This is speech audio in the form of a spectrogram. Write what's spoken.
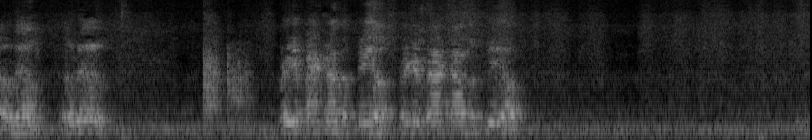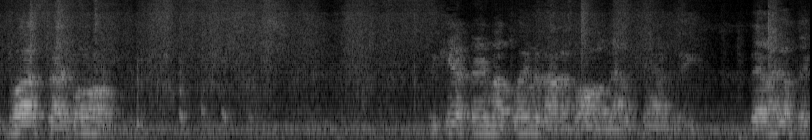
Oh no, oh no. Bring it back on the field. Bring it back on the field. Lost our ball. We can't very well play without a ball now, can we? No, I don't think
